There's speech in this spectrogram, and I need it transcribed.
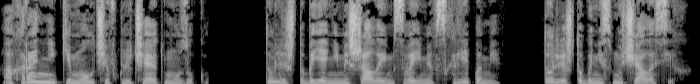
Охранники молча включают музыку. То ли чтобы я не мешала им своими всхлипами, то ли чтобы не смущалась их.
